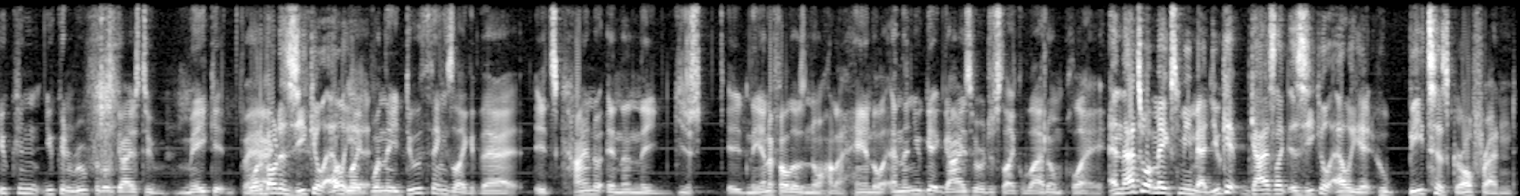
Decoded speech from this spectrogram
you can. You can root for those guys to make it back. What about Ezekiel But, Elliott? Like when they do things like that, it's kind of, and then they just. And the NFL doesn't know how to handle it, and then you get guys who are just like, let them play. And that's what makes me mad. You get guys like Ezekiel Elliott who beats his girlfriend,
